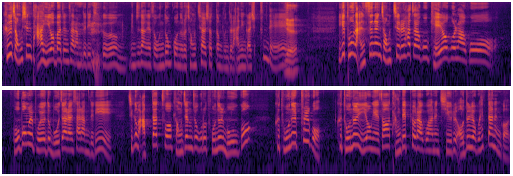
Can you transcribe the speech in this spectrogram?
그 정신 다 이어받은 사람들이 지금 민주당에서 운동권으로 정치하셨던 분들 아닌가 싶은데 예. 이게 돈 안 쓰는 정치를 하자고 개혁을 하고 모범을 보여도 모자랄 사람들이 지금 앞다투어 경쟁적으로 돈을 모으고 그 돈을 풀고 그 돈을 이용해서 당대표라고 하는 지위를 얻으려고 했다는 것.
